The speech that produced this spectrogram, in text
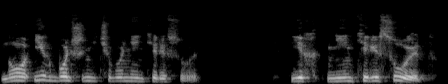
но их больше ничего не интересует. Их не интересует,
